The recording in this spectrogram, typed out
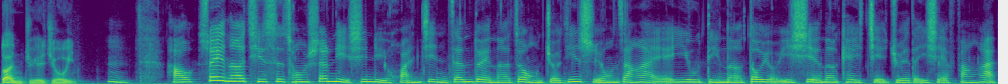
断绝酒瘾。嗯，好，所以呢，其实从生理、心理环境，针对呢这种酒精使用障碍 AUD 呢，都有一些呢可以解决的一些方案。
